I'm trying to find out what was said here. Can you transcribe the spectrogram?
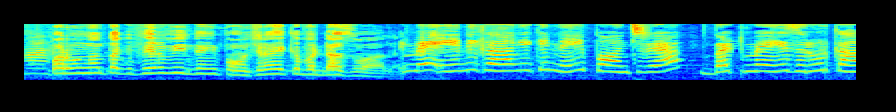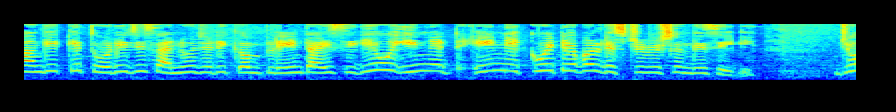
ਹਾਂ। ਪਰ ਉਹਨਾਂ ਤੱਕ ਫਿਰ ਵੀ ਨਹੀਂ ਪਹੁੰਚ ਰਿਹਾ ਇੱਕ ਵੱਡਾ ਸਵਾਲ ਹੈ। ਮੈਂ ਇਹ ਨਹੀਂ ਕਹਾਂਗੀ ਕਿ ਨਹੀਂ ਪਹੁੰਚ ਰਿਹਾ ਬਟ ਮੈਂ ਇਹ ਜ਼ਰੂਰ ਕਹਾਂਗੀ ਕਿ ਥੋੜੀ ਜੀ ਸਾਨੂੰ ਜਿਹੜੀ ਕੰਪਲੇਂਟ ਆਈ ਸੀਗੀ ਉਹ ਇਨ ਇਨਇਕੁਇਟੇਬਲ ਡਿਸਟ੍ਰੀਬਿਊਸ਼ਨ ਦੀ ਸੀਗੀ। ਜੋ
